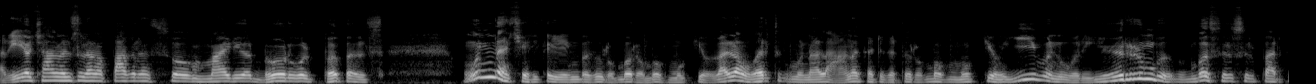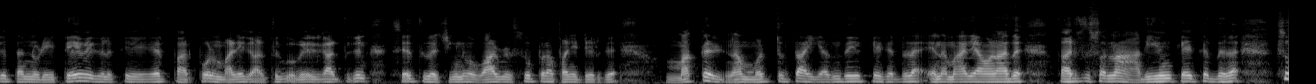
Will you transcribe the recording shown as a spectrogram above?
நிறைய சேனல்ஸில் நான் பார்க்குறேன். So my dear Birdwell purples முன்னெச்சரிக்கை என்பது ரொம்ப ரொம்ப முக்கியம். வெள்ளம் வரத்துக்கு முன்னால் அணை கட்டுக்கிறது ரொம்ப முக்கியம். ஈவன் ஒரு எறும்பு ரொம்ப சுறுசுறுப்பாக இருக்குது தன்னுடைய தேவைகளுக்கு ஏற்பாற்போல் மழை காலத்துக்கு வெயில் காலத்துக்குன்னு சேர்த்து வச்சுக்கின்னு வாழ்வு சூப்பராக பண்ணிகிட்டு இருக்குது மக்கள் நான் மட்டும்தான் எந்த கேட்கறதில்ல என்ன மாதிரி அவனாவது கருத்து சொன்னால் அதையும் கேட்கறதில்ல ஸோ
